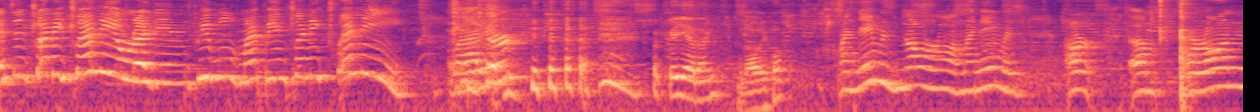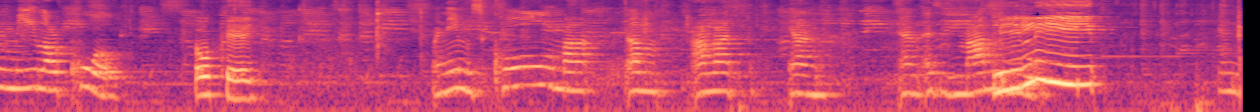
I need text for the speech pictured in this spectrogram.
it's in 2020 already, and people might be in 2020. Liar. ok, Aran. Cuidado, hijo. My name is not Ron. My name is Ar um Aron Milarcool. Ok. My name is Cole. My um I'm not and and this is mommy. Mili. And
